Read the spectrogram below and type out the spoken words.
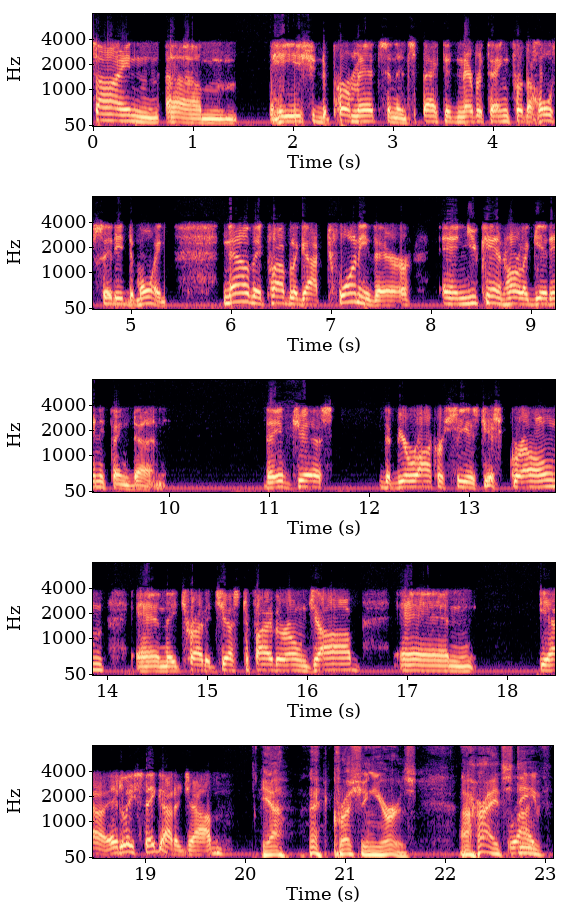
sign. Um, he issued the permits and inspected and everything for the whole city of Des Moines. Now they probably got 20 there, and you can't hardly get anything done. They've just the bureaucracy has just grown, and they try to justify their own job. And yeah, at least they got a job. Yeah, crushing yours. All right, Steve.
